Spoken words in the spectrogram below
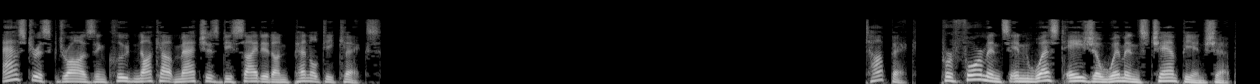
Asterisk draws include knockout matches decided on penalty kicks. Performance in West Asia Women's Championship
